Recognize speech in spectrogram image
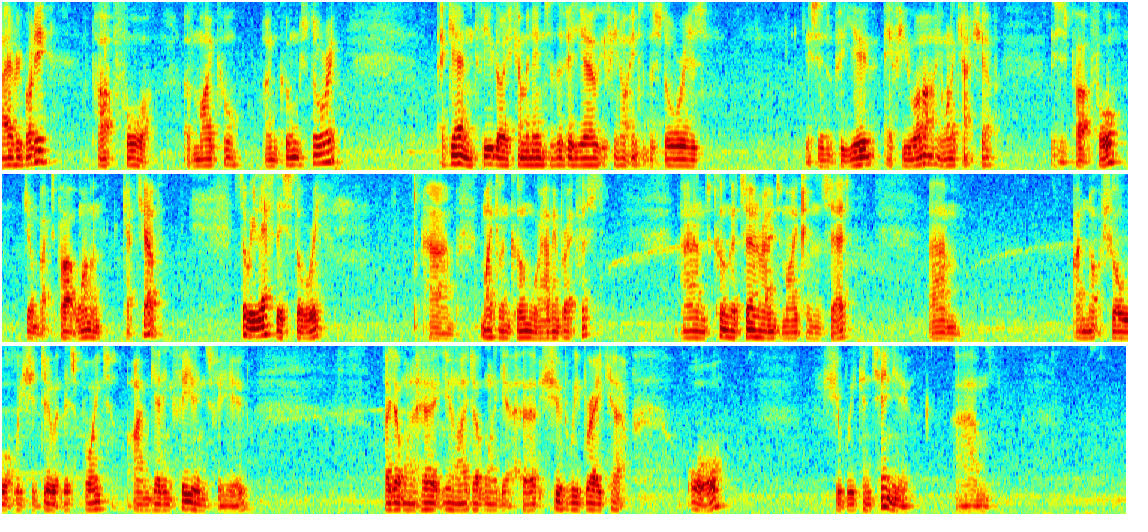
Hi everybody, part four of Michael and Kung's story. Again, for you guys coming into the video, if you're not into the stories, this isn't for you. If you are, you want to catch up, this is part four. Jump back to part one and catch up. So we left this story. Um, Michael and Kung were having breakfast and Kung had turned around to Michael and said, um, I'm not sure what we should do at this point. I'm getting feelings for you. I don't want to hurt you and I don't want to get hurt. Should we break up? Or should we continue? Um,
